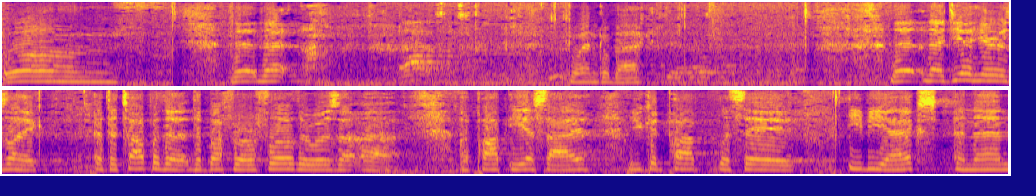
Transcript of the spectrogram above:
Well, um, that, that, go ahead and go back. The, the idea here is like at the top of the, the buffer overflow, there was a, a, a pop ESI. You could pop, let's say, EBX, and then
